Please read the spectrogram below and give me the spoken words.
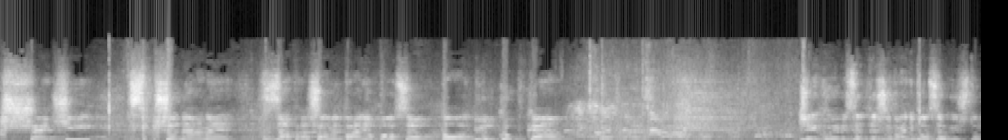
trzeci. Sprzedane. Zapraszamy panią poseł po odbiór kubka. Dziękujemy serdecznie pani poseł. Już to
